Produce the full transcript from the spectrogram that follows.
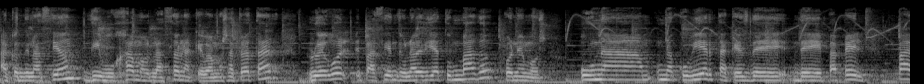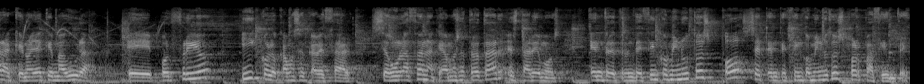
A continuación, dibujamos la zona que vamos a tratar. Luego, el paciente, una vez ya tumbado, ponemos una, una cubierta que es de, de, papel para que no haya quemadura eh, por frío y colocamos el cabezal. Según la zona que vamos a tratar, estaremos entre 35 minutos o 75 minutos por paciente.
